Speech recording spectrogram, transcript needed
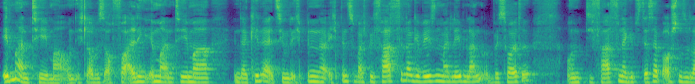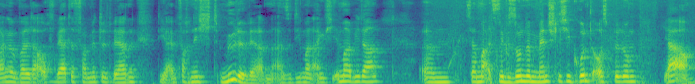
immer ein Thema und ich glaube, es ist auch vor allen Dingen immer ein Thema in der Kindererziehung. Ich bin, ich bin zum Beispiel Pfadfinder gewesen mein Leben lang bis heute und die Pfadfinder gibt es deshalb auch schon so lange, weil da auch Werte vermittelt werden, die einfach nicht müde werden, also die man eigentlich immer wieder, ähm, ich sag mal, als eine gesunde menschliche Grundausbildung ja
